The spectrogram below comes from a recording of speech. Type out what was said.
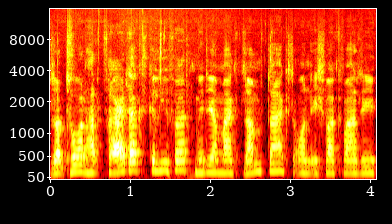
Saturn hat freitags geliefert, Mediamarkt samstags und ich war quasi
